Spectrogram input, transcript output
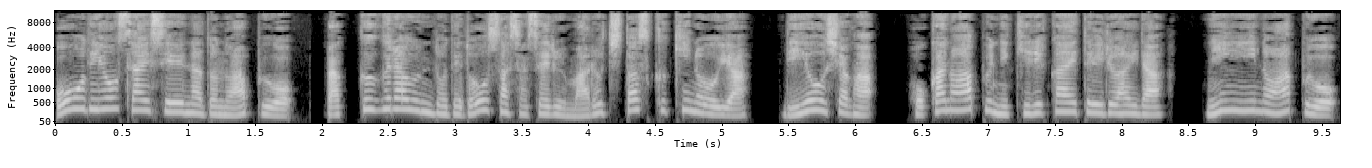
オーディオ再生などのアップをバックグラウンドで動作させるマルチタスク機能や、利用者が他のアップに切り替えている間、任意のアップを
